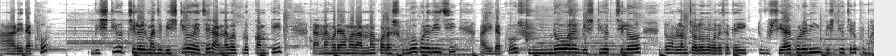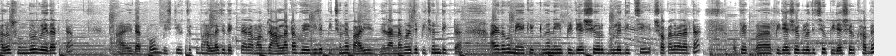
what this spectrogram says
আর এই দেখো, বৃষ্টি হচ্ছিল, এর মাঝে বৃষ্টিও হয়েছে, রান্নাঘর পুরো কমপ্লিট রান্নাঘরে আমার রান্না করা শুরুও করে দিয়েছি। আর এই দেখো, সুন্দর এক বৃষ্টি হচ্ছিল। তো ভাবলাম, চলো তোমাদের সাথে একটু শেয়ার করে নিই। বৃষ্টি হচ্ছিল খুব ভালো, সুন্দর ওয়েদারটা আর এই দেখো, বৃষ্টি হচ্ছে, খুব ভালো লাগছে দেখতে। আর আমার জানলাটা হয়ে গিয়েছে, পিছনে বাড়ির রান্নাঘরের যে পিছন দিকটা। আর এই দেখো, মেয়েকে একটুখানি পিডিয়াশিওর গুলে দিচ্ছি সকালবেলাটা। ওকে পিডিয়াশিওর গুলে দিচ্ছি, ও পিডিয়াশিওর খাবে।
